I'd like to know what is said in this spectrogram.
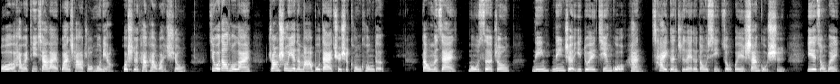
偶尔还会停下来观察啄木鸟，或是看看浣熊。结果到头来，装树叶的麻布袋却是空空的。当我们在暮色中拎拎着一堆坚果和菜根之类的东西走回山谷时，爷爷总会。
